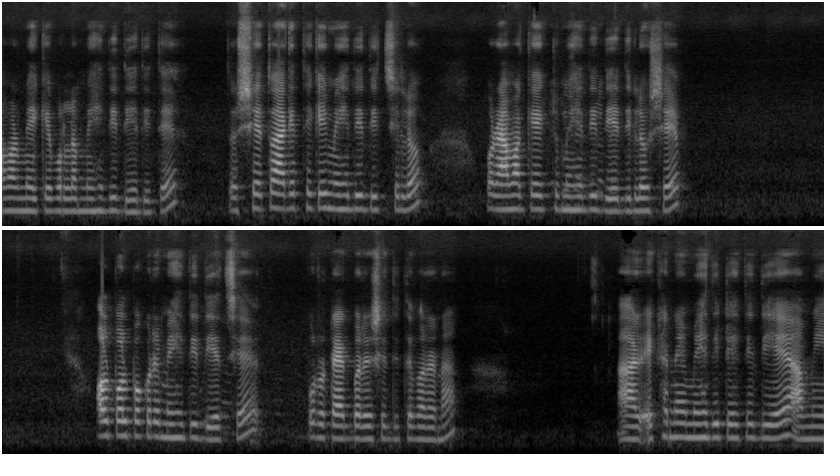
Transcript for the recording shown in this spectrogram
আমার মেয়েকে বললাম, মেহেদি দিয়ে দিতে। তো সে তো আগে থেকেই মেহেদি দিচ্ছিল। পরে আমাকে একটু মেহেদি দিয়ে দিল সে। অল্প অল্প করে মেহেদি দিয়েছে। পুরোটা একবার এসে দিতে পারে না। আর এখানে মেহেদি টেহেদি দিয়ে আমি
